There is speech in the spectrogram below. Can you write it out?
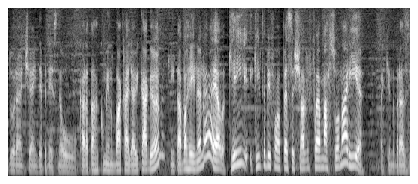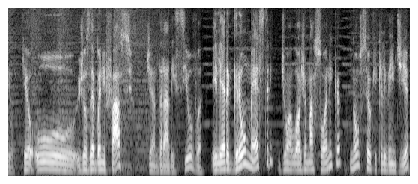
durante a independência, né? O cara tava comendo bacalhau e cagando, quem tava reinando era ela. Quem, quem também foi uma peça-chave foi a maçonaria aqui no Brasil. Que o José Bonifácio, de Andrada e Silva, ele era grão-mestre de uma loja maçônica, não sei o que, que ele vendia,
